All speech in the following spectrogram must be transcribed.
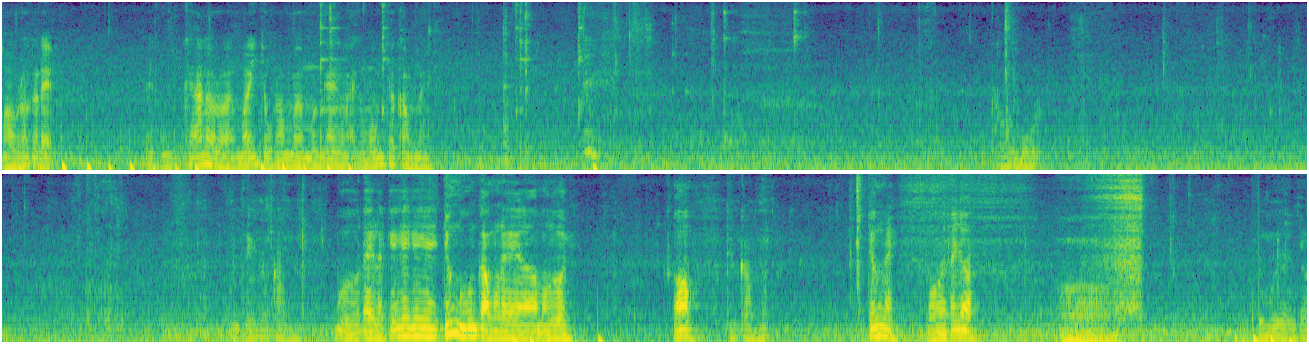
Màu rất là đẹp. Đây cũng khá lâu rồi mấy chục năm mà mới ăn lại cái món cháo còng này chén cháo còng Vừa đây là cái, cái, cái trứng của con còng này à, mọi người. Không? Cháo còng trứng này mọi người thấy chưa? Mưa lên cho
